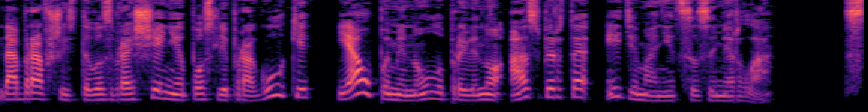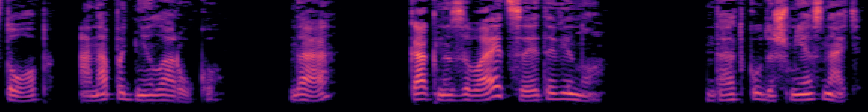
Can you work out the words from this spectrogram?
Добравшись до возвращения после прогулки, я упомянула про вино Асберта, и демоница замерла. «Стоп», — она подняла руку. «Да? Как называется это вино?» «Да откуда ж мне знать?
